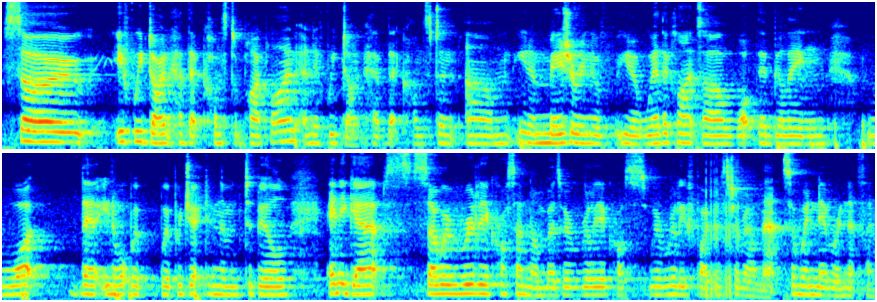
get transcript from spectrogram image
So if we don't have that constant pipeline and if we don't have that constant, um, you know, measuring of, you know, where the clients are, what they're billing, what they're, you know, what we're, we're projecting them to bill, any gaps. So we're really across our numbers. We're really across. We're really focused around that. So we're never in that same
